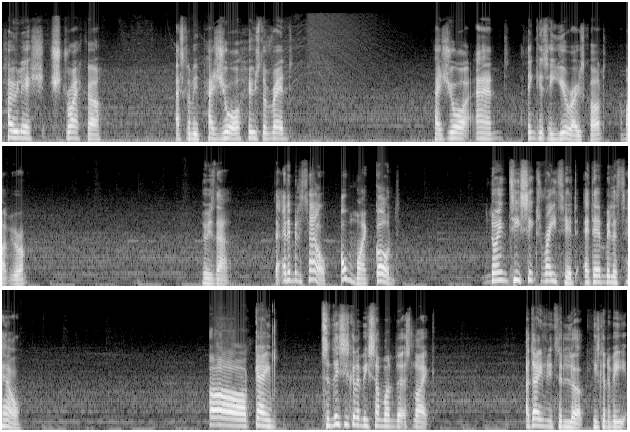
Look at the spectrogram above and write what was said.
Polish striker. That's going to be Pajor. Who's the red? Pajor and think it's a Euros card. I might be wrong. Who is that? The Éder Militão. Oh my god. 96 rated Éder Militão. Oh, game. So this is going to be someone that's like... I don't even need to look. He's going to be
